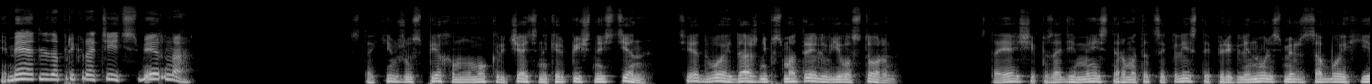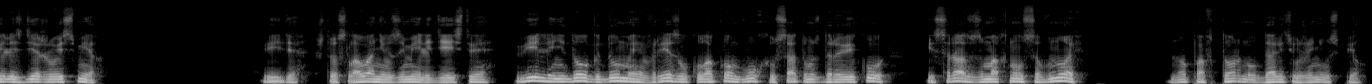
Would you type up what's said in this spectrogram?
«Немедленно прекратить, смирно!» С таким же успехом он мог кричать на кирпичные стены. Те двое даже не посмотрели в его сторону. Стоящие позади Мейснера мотоциклисты переглянулись между собой, еле сдерживая смех. Видя, что слова не возымели действия, Вилли, недолго думая, врезал кулаком в ухо усатому здоровяку и сразу замахнулся вновь, но повторно ударить уже не успел.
